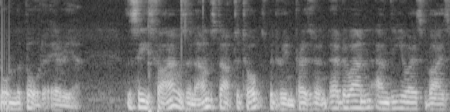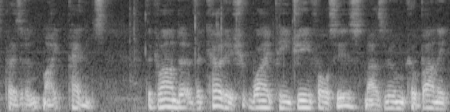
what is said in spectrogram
from the border area. The ceasefire was announced after talks between President Erdogan and the US Vice President Mike Pence. The commander of the Kurdish YPG forces, Mazloum Kobani,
